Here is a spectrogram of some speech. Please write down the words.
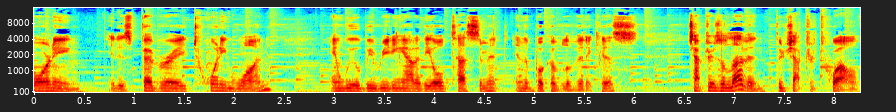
Morning. It is February 21, and we will be reading out of the Old Testament in the book of Leviticus, chapters 11 through chapter 12.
